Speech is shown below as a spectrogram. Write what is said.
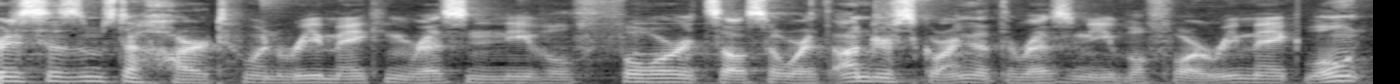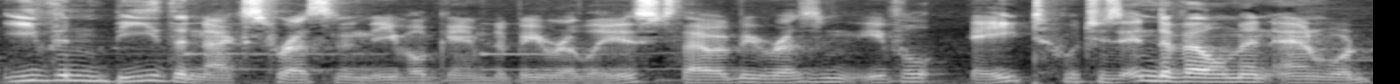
criticisms to heart when remaking Resident Evil 4. It's also worth underscoring that the Resident Evil 4 remake won't even be the next Resident Evil game to be released. That would be Resident Evil 8, which is in development and would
